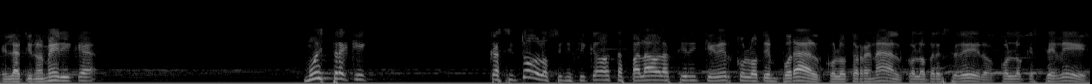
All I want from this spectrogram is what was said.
en Latinoamérica, muestra que casi todos los significados de estas palabras tienen que ver con lo temporal, con lo terrenal, con lo precedero, con lo que se ve.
